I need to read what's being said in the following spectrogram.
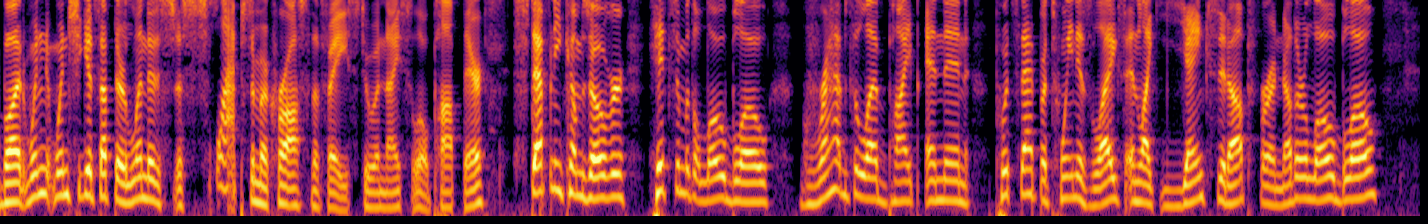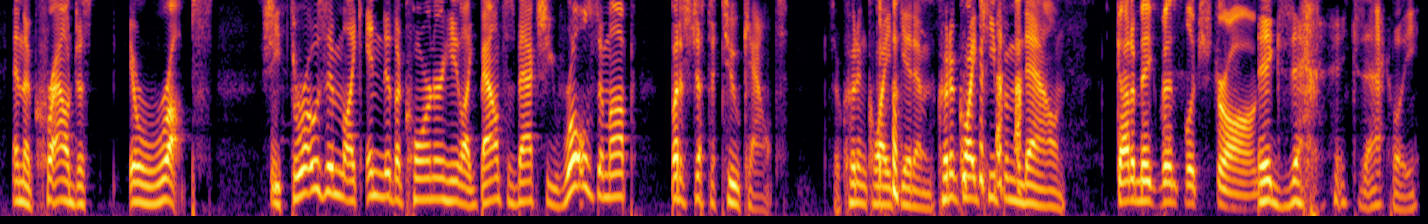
But when when she gets up there, Linda just, just slaps him across the face to a nice little pop there. Stephanie comes over, hits him with a low blow, grabs the lead pipe, and then puts that between his legs and like yanks it up for another low blow. And the crowd just erupts. She throws him like into the corner. He like bounces back. She rolls him up, but it's just a two count. So couldn't quite get him. couldn't quite keep him down. Got to make Vince look strong. Exactly. Exactly.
